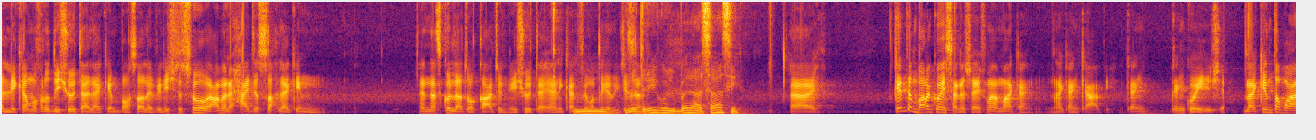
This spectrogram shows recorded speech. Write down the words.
اللي كان المفروض يشوتها لكن باصها لفينيسيوس. هو عمل الحاجة الصح لكن الناس كلها توقعت إنه يشوتها. يعني كان في منطقة الجزاء رودريجو اللي بدا اساسي آه. قدم مباراة كويسة أنا شايف ما ما كان ما كان كعبي كان كان كويس. لكن طبعا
